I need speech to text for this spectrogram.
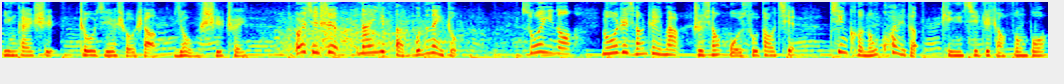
应该是周杰手上有实锤，而且是难以反驳的那种。所以呢，罗志祥这面只想火速道歉，尽可能快的平息这场风波。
